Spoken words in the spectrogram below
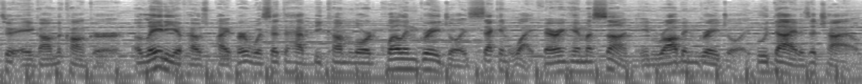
to Aegon the Conqueror. A lady of House Piper was said to have become Lord Quellon Greyjoy's second wife, bearing him a son in Robin Greyjoy, who died as a child.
